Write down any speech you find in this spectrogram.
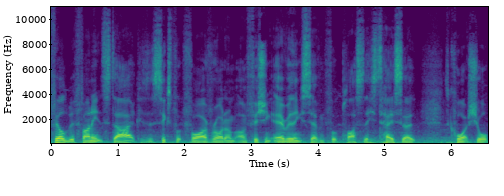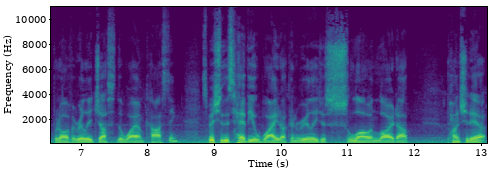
Felt a bit funny at the start because it's a six foot five rod. I'm, I'm, fishing everything seven foot plus these days, so it's quite short. But I've really adjusted the way I'm casting, especially this heavier weight. I can really just slow and load up, punch it out.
